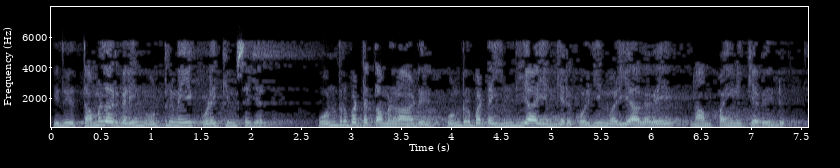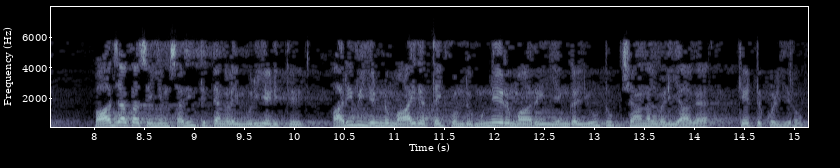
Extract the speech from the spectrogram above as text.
இது தமிழர்களின் ஒற்றுமையை குலைக்கும் செயல். ஒன்றுபட்ட தமிழ்நாடு ஒன்றுபட்ட இந்தியா என்கிற கொள்கையின் வழியாகவே நாம் பயணிக்க வேண்டும். பாஜக செய்யும் சதித்திட்டங்களை முறியடித்து அறிவு என்னும் ஆயுதத்தை கொண்டு முன்னேறுமாறு எங்கள் யூடியூப் சேனல் வழியாக கேட்டுக்கொள்கிறோம்.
